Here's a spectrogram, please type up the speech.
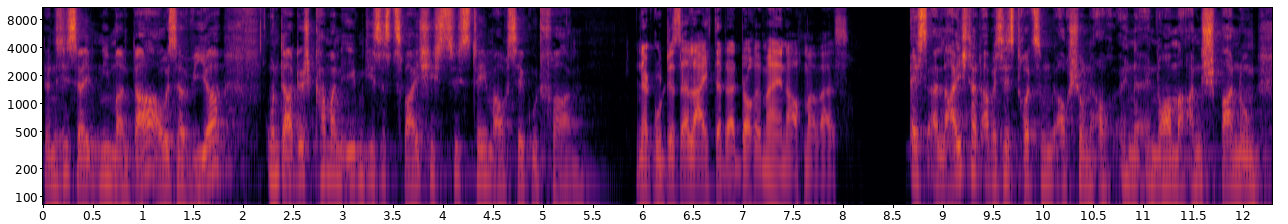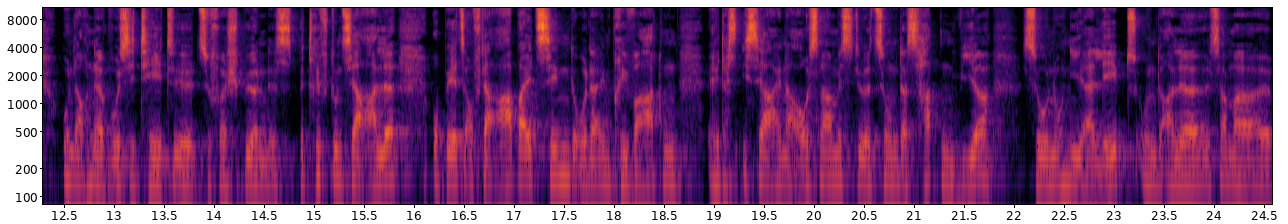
denn es ist ja niemand da außer wir. Und dadurch kann man eben dieses Zweischichtsystem auch sehr gut fahren. Na gut, das erleichtert dann doch immerhin auch mal was es erleichtert, aber es ist trotzdem auch schon auch eine enorme Anspannung und auch Nervosität äh, zu verspüren. Es betrifft uns ja alle, ob wir jetzt auf der Arbeit sind oder im Privaten. Äh, das ist ja eine Ausnahmesituation. Das hatten wir so noch nie erlebt und alle, sagen wir, äh,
